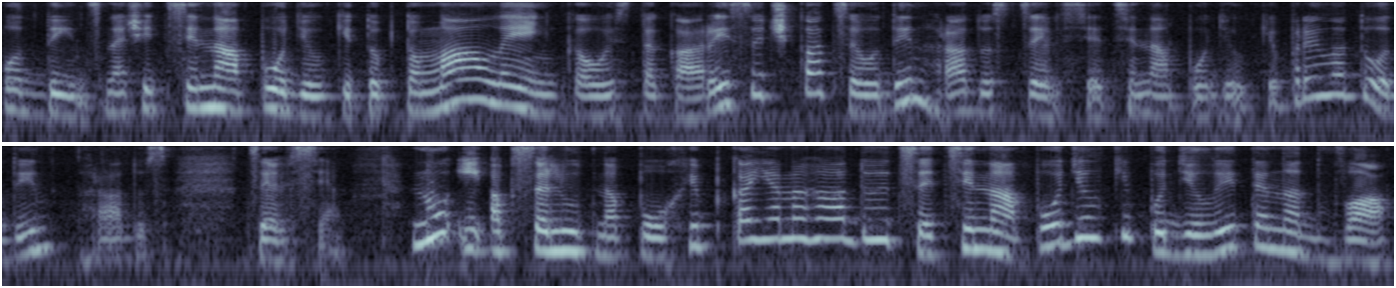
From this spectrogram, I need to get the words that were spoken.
1. Значить, ціна поділки, тобто маленька ось така рисочка, це 1 градус Цельсія. Ціна поділки приладу 1 градус Цельсія. Ну і абсолютна похибка, я нагадую, це ціна поділки поділити на 2.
